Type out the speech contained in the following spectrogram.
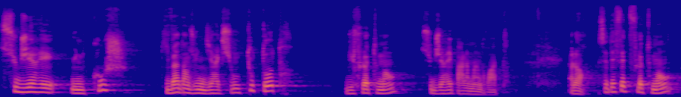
suggérer une couche qui va dans une direction tout autre du flottement suggéré par la main droite. Alors, cet effet de flottement,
